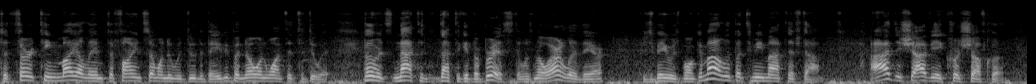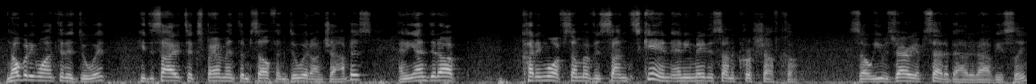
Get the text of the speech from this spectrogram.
to 13 mohalim to find someone who would do the baby, but no one wanted to do it. In other words, not to, not to give a bris. There was no arla there because the baby was born gemalit, but to me matiftam. Nobody wanted to do it. He decided to experiment himself and do it on Shabbos, and he ended up cutting off some of his son's skin, and he made his son a krushavcha. So he was very upset about it, obviously.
